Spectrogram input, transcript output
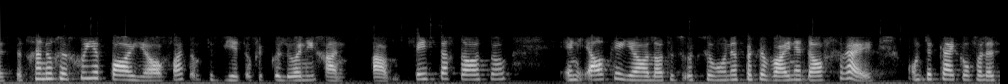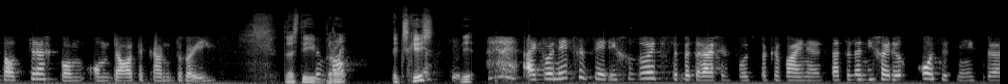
is. Dit gaan nog 'n goeie paar jaar vat om te weet of die kolonie gaan um, vestig daarso. En elke jaar laat ons ook so 100 pikkewyne daar vry om te kyk of hulle sal terugkom om daar te kan broei. Dis die Ekskuus. Ek wou net gesê die grootste bedreiging vir ons pikkewyne is dat hulle nie genoeg kos het nie. So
